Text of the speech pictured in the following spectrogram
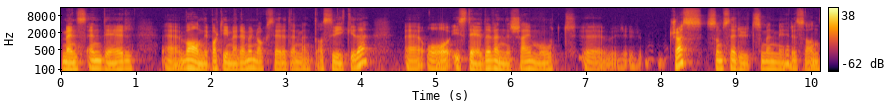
Mens en del vanlige partimedlemmer nok ser et element av svik i det. eh, Og i stedet vender seg mot eh, Truss, som ser ut som en mer sånn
